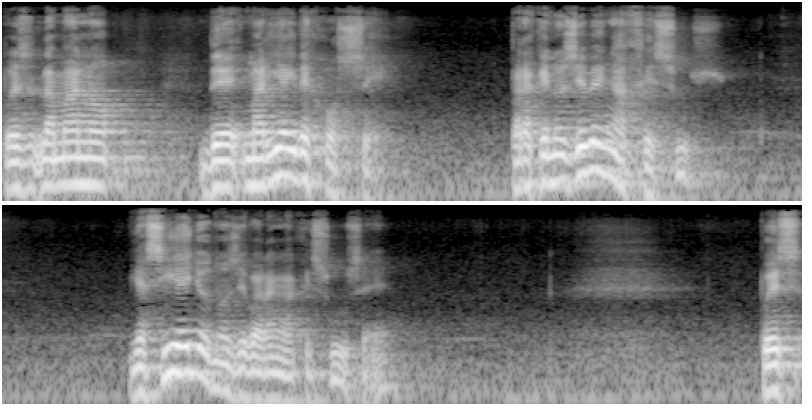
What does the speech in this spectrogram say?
pues, la mano de María y de José, para que nos lleven a Jesús. Y así ellos nos llevarán a Jesús. ¿eh? Pues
